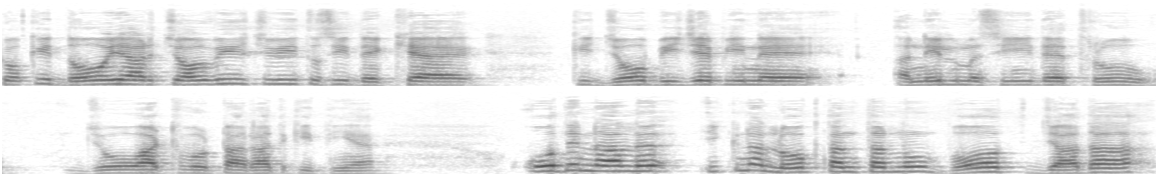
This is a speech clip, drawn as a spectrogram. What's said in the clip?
ਕਿਉਂਕਿ 2024 ਚ ਵੀ ਤੁਸੀਂ ਦੇਖਿਆ ਹੈ ਕਿ ਜੋ ਬੀਜੇਪੀ ਨੇ ਅਨਿਲ ਮਸੀਹ ਦੇ ਥਰੂ ਜੋ 8 ਵੋਟਾਂ ਰੱਦ ਕੀਤੀਆਂ, ਉਹਦੇ ਨਾਲ ਇੱਕ ਨਾ ਲੋਕਤੰਤਰ ਨੂੰ ਬਹੁਤ ਜ਼ਿਆਦਾ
